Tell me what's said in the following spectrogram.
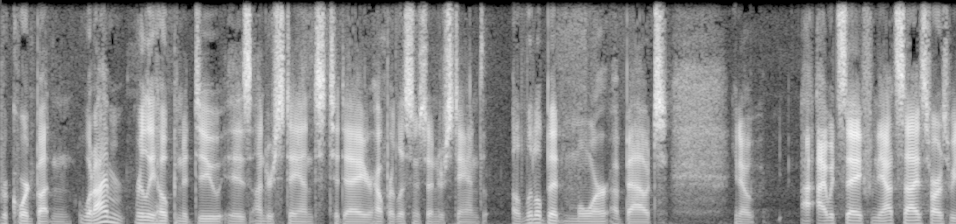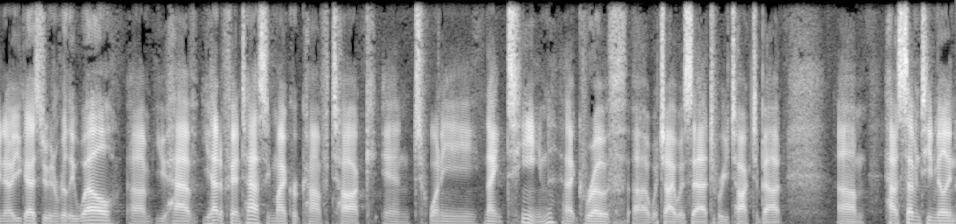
record button. What I'm really hoping to do is understand today, or help our listeners to understand a little bit more about, you know, I, would say from the outside, as far as we know, you guys doing really well. Um, you have you had a fantastic microconf talk in 2019 at Growth, uh, which I was at, where you talked about um, how $17 million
